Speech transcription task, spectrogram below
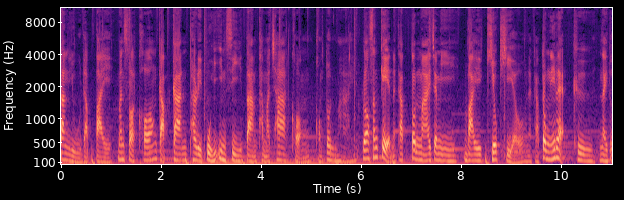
ตั้งอยู่ดับไป มันสอดคล้องกับการผลิตปุ๋ยอินทรีย์ตามธรรมชาติของของต้นไม้ ลองสังเกตนะครับต้นไม้จะมีใบเขียวๆนะครับตรงนี้แหละคือไนโตร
